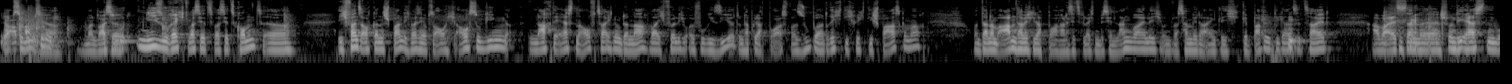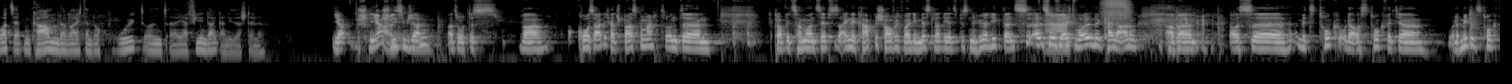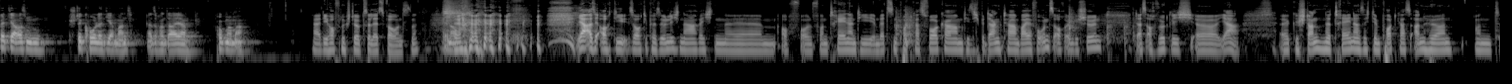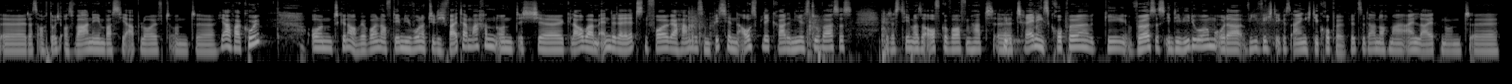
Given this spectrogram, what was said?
Ja, absolut. absolut. Ja. Man weiß absolut. ja nie so recht, was jetzt, was jetzt kommt. Äh, ich fand es auch ganz spannend. Ich weiß nicht, ob es euch auch so ging. Nach der ersten Aufzeichnung danach war ich völlig euphorisiert und habe gedacht, boah, es war super, hat richtig, richtig Spaß gemacht. Und dann am Abend habe ich gedacht, boah, war das jetzt vielleicht ein bisschen langweilig und was haben wir da eigentlich gebabbelt die ganze Zeit? Aber als dann äh, schon die ersten WhatsAppen kamen, da war ich dann doch beruhigt und äh, ja, vielen Dank an dieser Stelle. Ja, schli ja, schließe ich mich an. Also das war großartig, hat Spaß gemacht und ähm, ich glaube, jetzt haben wir uns selbst das eigene Grab geschaufelt, weil die Messlatte jetzt ein bisschen höher liegt, als, als wir ah. vielleicht wollen. Keine Ahnung. Aber aus, äh, mit Druck oder aus Druck wird ja, oder mittels Druck wird ja aus einem Stück Kohle Diamant. Also von daher, gucken wir mal. Ja, die Hoffnung stirbt zuletzt bei uns, ne? Genau. Ja. ja, also auch die, so auch die persönlichen Nachrichten, ähm, auch von, von Trainern, die im letzten Podcast vorkamen, die sich bedankt haben, war ja für uns auch irgendwie schön, dass auch wirklich, äh, ja, äh, gestandene Trainer sich den Podcast anhören und äh, das auch durchaus wahrnehmen, was hier abläuft. Und äh, ja, war cool. Und genau, wir wollen auf dem Niveau natürlich weitermachen. Und ich äh, glaube, am Ende der letzten Folge haben wir so ein bisschen einen Ausblick. Gerade Nils, du warst es, der das Thema so aufgeworfen hat. Äh, Trainingsgruppe versus Individuum oder wie wichtig ist eigentlich die Gruppe? Willst du da nochmal einleiten und äh,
